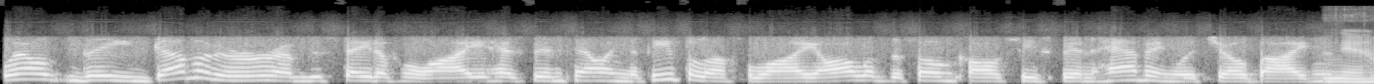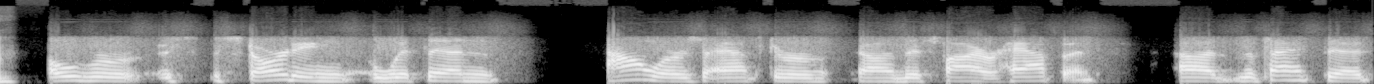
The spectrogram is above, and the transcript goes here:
Well, the governor of the state of Hawaii has been telling the people of Hawaii all of the phone calls he's been having with Joe Biden yeah. over starting within hours after uh, this fire happened. Uh, the fact that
